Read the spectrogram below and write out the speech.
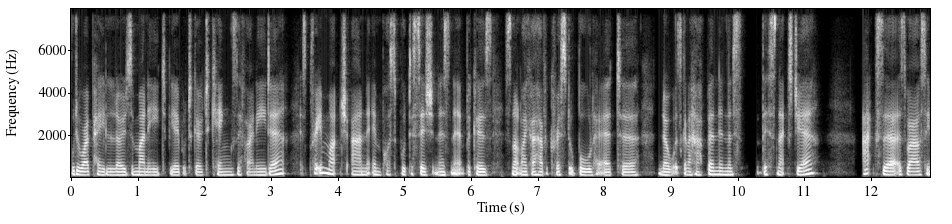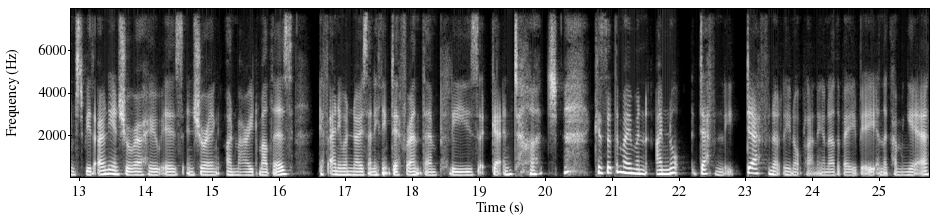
Or do I pay loads of money to be able to go to King's if I need it? It's pretty much an impossible decision, isn't it? Because it's not like I have a crystal ball here to know what's going to happen in this, this next year. AXA as well seems to be the only insurer who is insuring unmarried mothers. If anyone knows anything different, then please get in touch. Because at the moment, I'm not definitely, definitely not planning another baby in the coming year.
